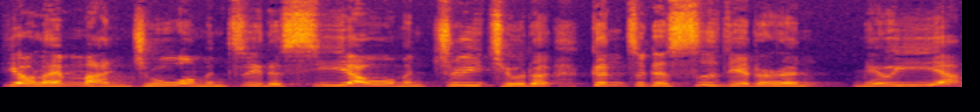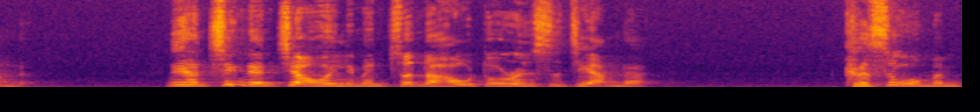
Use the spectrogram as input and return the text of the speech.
要来满足我们自己的需要。我们追求的跟这个世界的人没有一样的。你看，今天教会里面真的好多人是这样的，可是我们。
